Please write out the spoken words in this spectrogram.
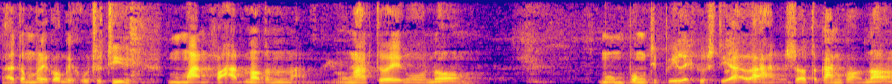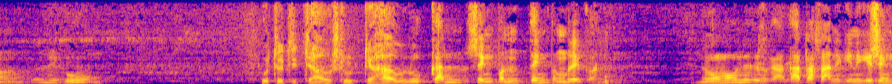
Lah teng mereka nggih kudu dimanfaatno tenan. Ngadohe ngono mumpung dipilih Gusti Allah iso tekan kono niku kudu didahulukan sing penting teng mereka. Ngomong niki kata sakniki niki sing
